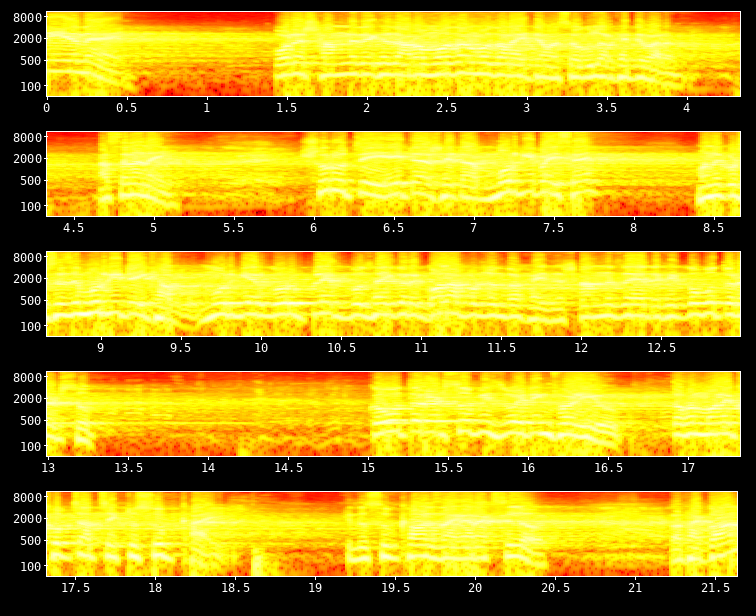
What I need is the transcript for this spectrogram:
নিয়ে নেয়, পরে সামনে দেখে যে আরও মজার মজার আইটেম আছে, ওগুলো আর খাইতে পারে না। আছে না নাই? শুরুতেই এইটা সেটা মুরগি পাইছে, মনে করছে যে মুরগিটাই খাব। মুরগি আর গরু প্লেট বোঝাই করে গলা পর্যন্ত খাইছে, সামনে যায় দেখে কবুতরের স্যুপ কবুতরের soup is waiting for you তখন মনে খুব চাচ্ছে একটু স্যুপ খাই। কিন্তু স্যুপ খাওয়ার জায়গা রাখছিল? কথা কন।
